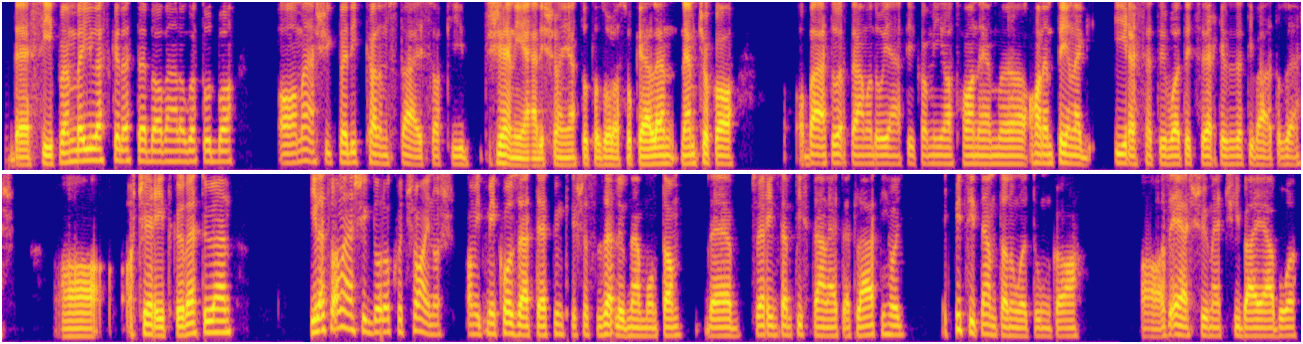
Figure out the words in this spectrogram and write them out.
de szépen beilleszkedett ebbe a válogatottba. A másik pedig Callum Stiles, aki zseniálisan játszott az olaszok ellen, nem csak a, a bátor támadó játéka miatt, hanem, hanem tényleg érezhető volt egy szerkezeti változás a, a cserét követően. Illetve a másik dolog, hogy sajnos, amit még hozzátettünk, és ezt az előbb nem mondtam, de szerintem tisztán lehetett látni, hogy egy picit nem tanultunk a, az első meccs hibájából,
